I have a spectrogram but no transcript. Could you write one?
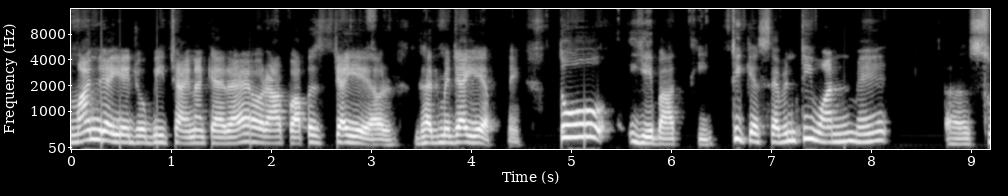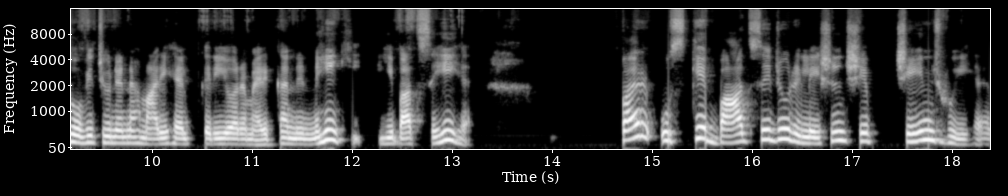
मान जाइए जो भी चाइना कह रहा है और आप वापस जाइए और घर में जाइए अपने। तो ये बात थी। ठीक है, सेवेंटी वन में सोवियत यूनियन ने हमारी हेल्प करी और अमेरिका ने नहीं की। ये बात सही है। पर उसके बाद से जो रिलेशनशिप चेंज हुई है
